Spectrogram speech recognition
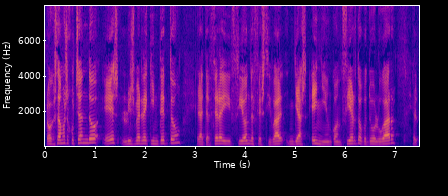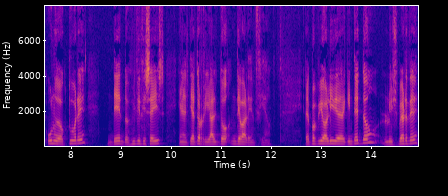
Lo que estamos escuchando es Luis Verde Quinteto en la tercera edición del Festival Jazz Eñi, un concierto que tuvo lugar el 1 de octubre de 2016 en el Teatro Rialto de Valencia. El propio líder del quinteto, Luis Verde,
